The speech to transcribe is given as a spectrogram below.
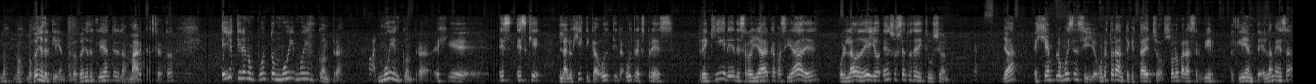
los, dueños del cliente, los dueños del cliente, las marcas, ¿cierto? Ellos tienen un punto muy, muy en contra. Muy en contra. Es que, es, es que la logística ultra, ultra express requiere desarrollar capacidades por el lado de ellos en sus centros de distribución. ¿Ya? Ejemplo muy sencillo, un restaurante que está hecho solo para servir al cliente en la mesa,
